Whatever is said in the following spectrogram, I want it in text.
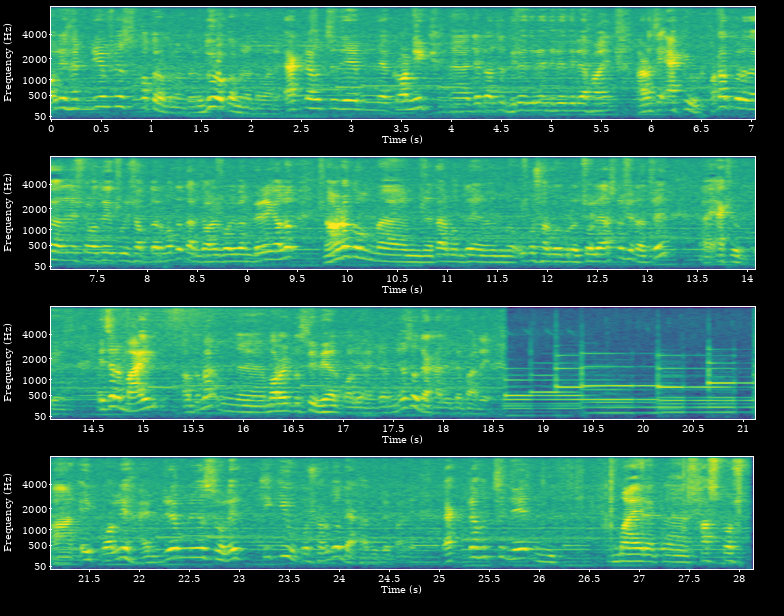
পলিহাইড্রিয়ামনিয়াস কত রকমের হতে পারে? দু রকমের হতে পারে। একটা হচ্ছে যে ক্রনিক যেটা হচ্ছে ধীরে ধীরে ধীরে ধীরে হয়, আর হচ্ছে অ্যাকিউট হঠাৎ করে দেখা যায় ষোলো থেকে কুড়ি সপ্তাহের মধ্যে তার জলের পরিমাণ বেড়ে গেল, নানা রকম তার মধ্যে উপসর্গগুলো চলে আসলো, সেটা হচ্ছে অ্যাকিউট কেস এছাড়া মাইল্ড অথবা মডারেট টু সিভিয়ার পলিহাইড্রিয়ামনিয়াসও দেখা দিতে পারে। আর এই পলিহাইড্রামনিয়াস হলে কি কি উপসর্গ দেখা দিতে পারে? একটা হচ্ছে যে মায়ের শ্বাসকষ্ট,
